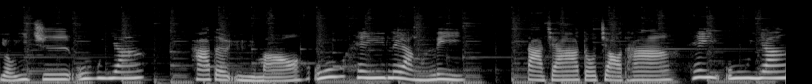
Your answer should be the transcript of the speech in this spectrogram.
有一只乌鸦，它的羽毛乌黑亮丽，大家都叫它黑乌鸦。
